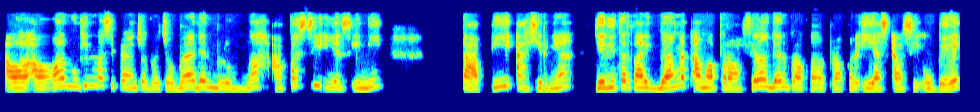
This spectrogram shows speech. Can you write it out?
Awal-awal mungkin masih pengen coba-coba dan belum ngeh apa sih IAS ini. Tapi akhirnya jadi tertarik banget sama profil dan proker-proker IAS LCUB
